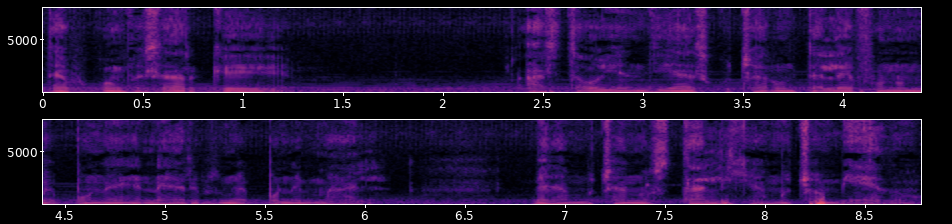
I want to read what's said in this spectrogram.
Debo confesar que hasta hoy en día escuchar un teléfono me pone de nervios, me pone mal. Me da mucha nostalgia, mucho miedo,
